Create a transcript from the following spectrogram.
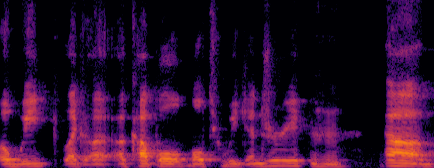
a week, like a, a couple multi-week injury. Mm-hmm. Um,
